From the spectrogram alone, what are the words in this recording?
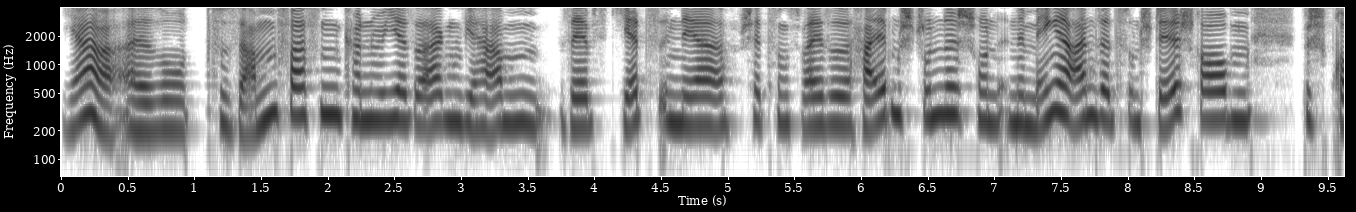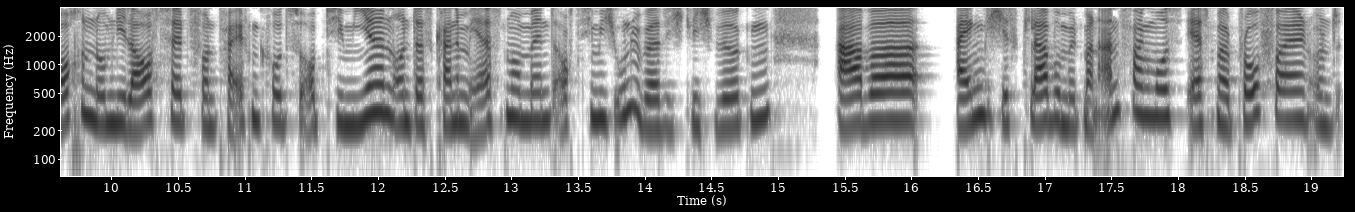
Ja, also zusammenfassend können wir sagen, wir haben selbst jetzt in der schätzungsweise halben Stunde schon eine Menge Ansätze und Stellschrauben besprochen, um die Laufzeit von Python Code zu optimieren und das kann im ersten Moment auch ziemlich unübersichtlich wirken, aber eigentlich ist klar, womit man anfangen muss. Erstmal profilen und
